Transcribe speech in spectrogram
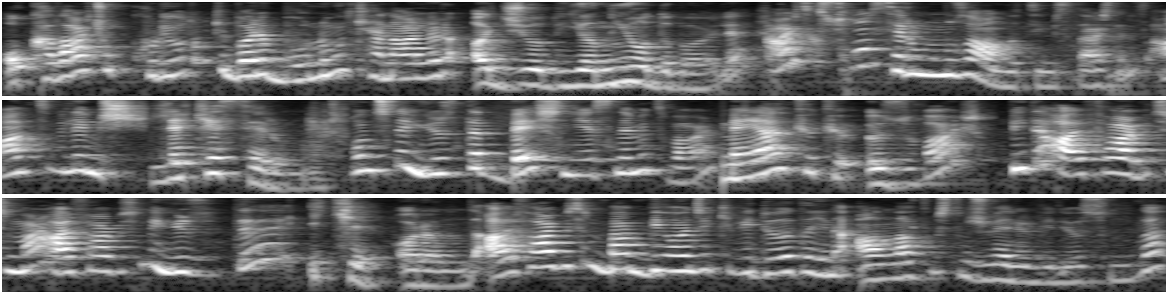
O kadar çok kuruyordum ki böyle burnumun kenarları acıyordu, yanıyordu böyle. Artık son serumumuzu anlatayım isterseniz. Anti-blemiş leke serumu. Bunun içinde %5 niasinamid var. Meyen kökü özü var. Bir de alfa arbutin var. Alfa arbutin de %2 oranında. Alfa arbutin ben bir önceki videoda da yine anlatmıştım Juvenil videosunda.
